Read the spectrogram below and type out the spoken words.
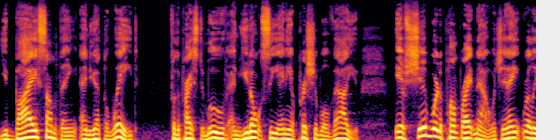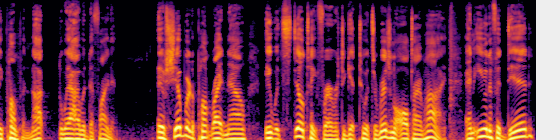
you buy something and you have to wait for the price to move and you don't see any appreciable value. If SHIB were to pump right now, which it ain't really pumping, not the way I would define it. If SHIB were to pump right now, it would still take forever to get to its original all time high. And even if it did,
